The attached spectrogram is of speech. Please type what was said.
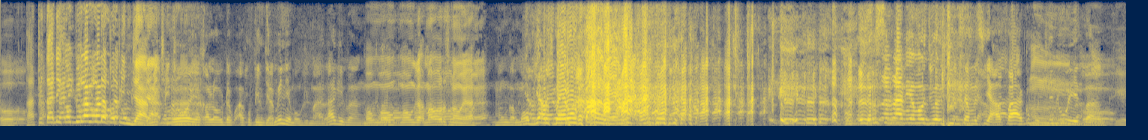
oh tapi tadi kau bilang udah kau pinjami. oh ya kalau udah aku pinjamin ya mau gimana lagi bang? Mau mau mau nggak mau harus mau ya? Mau nggak mau dia harus bayar utang ya. terserah dia mau jual diri sama siapa aku punya duit bang. oke.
